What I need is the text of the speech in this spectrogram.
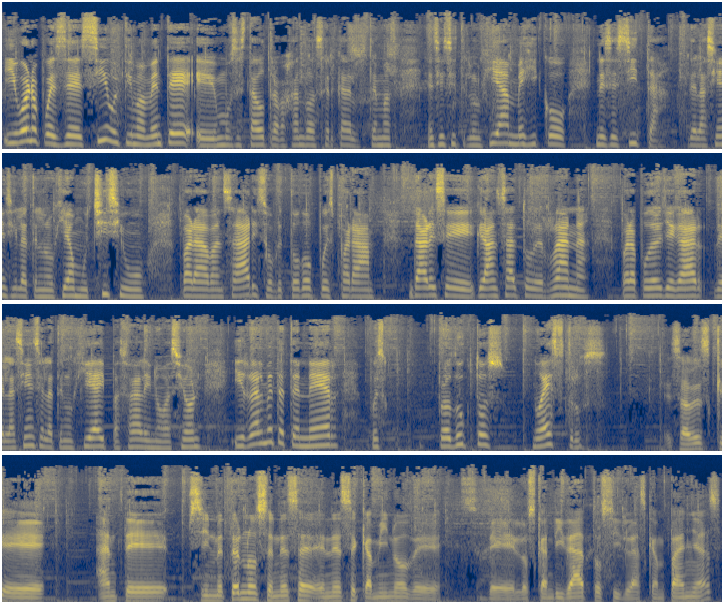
Y bueno, pues eh, sí, últimamente eh, hemos estado trabajando acerca de los temas en ciencia y tecnología. México necesita de la ciencia y la tecnología muchísimo para avanzar y sobre todo pues para dar ese gran salto de rana para poder llegar de la ciencia a la tecnología y pasar a la innovación y realmente tener pues productos nuestros. Eh, Sabes que ante, sin meternos en ese, en ese camino de, de los candidatos y las campañas,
